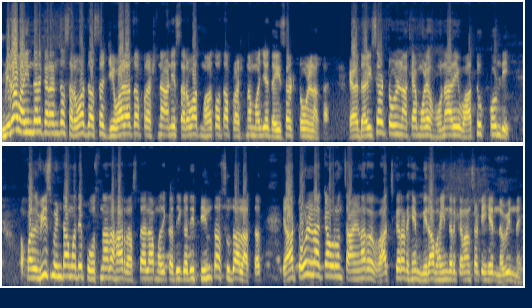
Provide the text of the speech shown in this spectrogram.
मीरा भाईंदरकरांचा सर्वात जास्त जिव्हाळ्याचा प्रश्न आणि सर्वात महत्त्वाचा प्रश्न म्हणजे दहिसर टोल नाका. या दहिसर टोल नाक्यामुळे होणारी वाहतूक कोंडी. पण वीस मिनिटांमध्ये पोहोचणारा हा रस्त्याला मध्ये कधी कधी तीन तास सुद्धा लागतात. या टोल नाक्यावरून चालणारं राजकारण हे मीरा भाईंदरकरांसाठी हे नवीन नाही.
